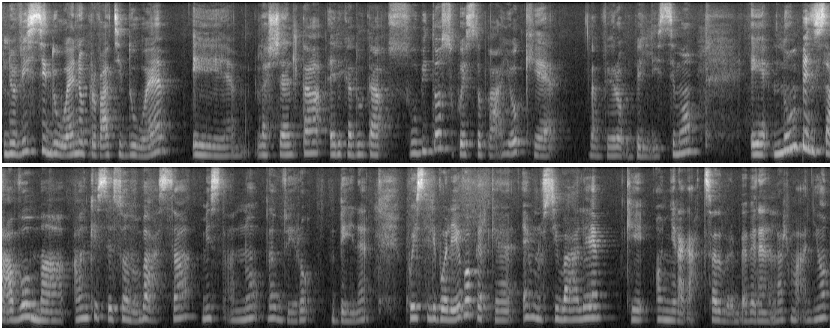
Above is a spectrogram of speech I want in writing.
Ne ho visti due, ne ho provati due e la scelta è ricaduta subito su questo paio che è davvero bellissimo. E non pensavo ma anche se sono bassa mi stanno davvero bene. Questi li volevo perché è uno stivale che ogni ragazza dovrebbe avere nell'armadio.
